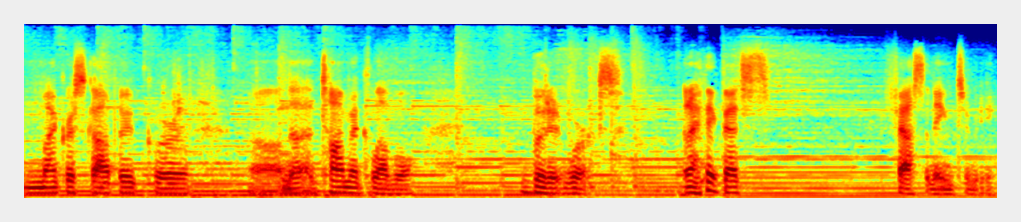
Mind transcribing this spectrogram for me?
microscopic or on the atomic level, but it works. And I think that's fascinating to me.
